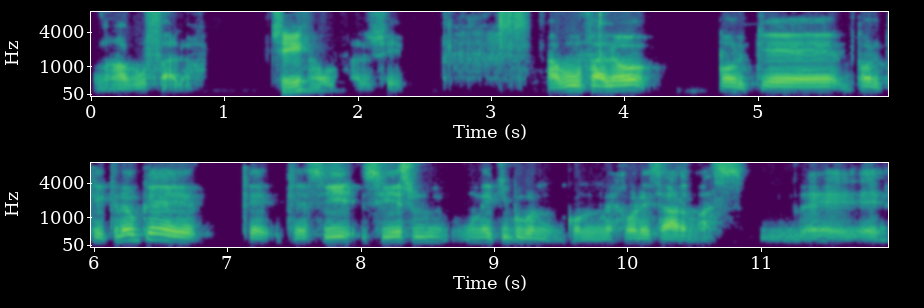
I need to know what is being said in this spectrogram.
No, a Buffalo. ¿Sí? A Buffalo, sí. A Buffalo porque, porque creo que, que, sí, sí es un, equipo con, mejores armas. Eh,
